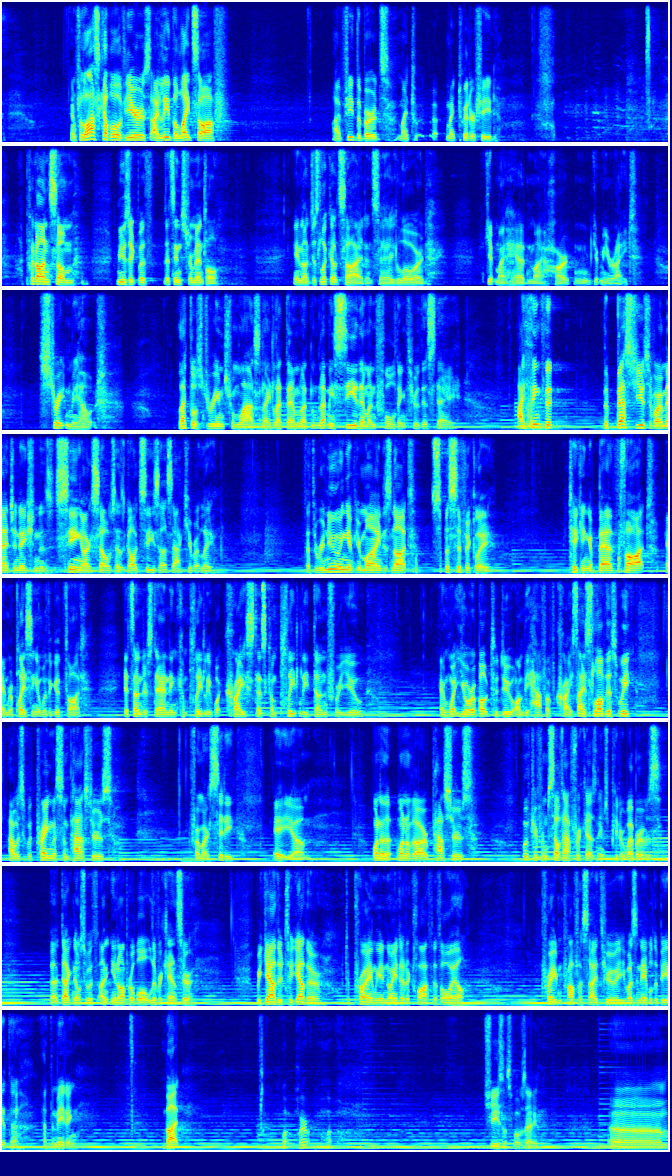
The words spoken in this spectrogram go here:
And for the last couple of years, I leave the lights off. I feed the birds, my, tw- uh, my Twitter feed. I put on some music with, that's instrumental, and I'll just look outside and say, Lord, get my head and my heart and get me right. Straighten me out. Let those dreams from last night, let them let, let me see them unfolding through this day. I think that the best use of our imagination is seeing ourselves as God sees us accurately. That the renewing of your mind is not specifically taking a bad thought and replacing it with a good thought. It's understanding completely what Christ has completely done for you and what you're about to do on behalf of Christ. I just love this week. I was with, praying with some pastors from our city. A um, one of the, one of our pastors moved here from South Africa. His name's Peter Weber. He was uh, diagnosed with inoperable liver cancer. We gathered together to pray, and we anointed a cloth with oil, prayed and prophesied through. He wasn't able to be at the at the meeting, but what, where? What, Jesus, what was I? Um,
